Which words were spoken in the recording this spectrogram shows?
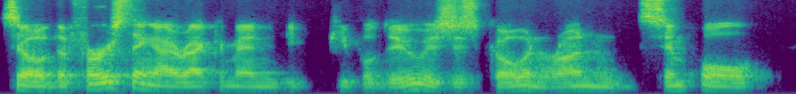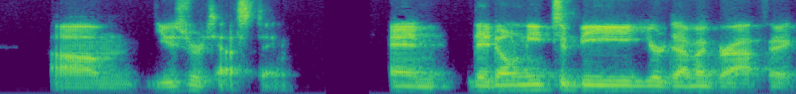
So the first thing I recommend people do is just go and run simple um, user testing and they don't need to be your demographic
